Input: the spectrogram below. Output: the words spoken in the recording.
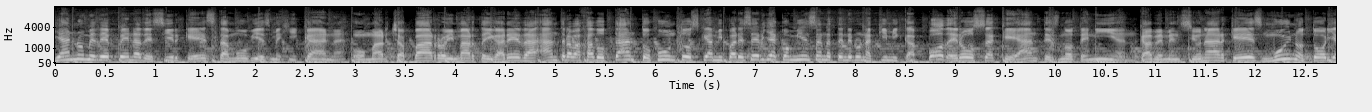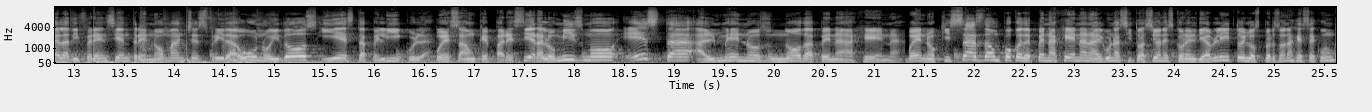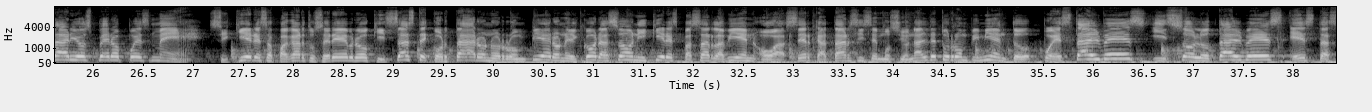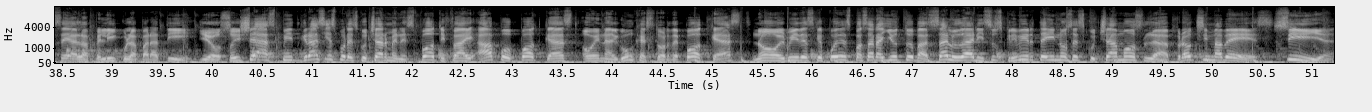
ya no me dé pena decir que esta movie es mexicana. Omar Chaparro y Marta Higareda han trabajado tanto juntos que a mi parecer ya comienzan a tener una química poderosa que antes no tenían. Cabe mencionar que es muy notoria la diferencia entre No Manches Frida 1 y 2 y esta película, pues aunque pareciera lo mismo, esta al menos no da pena ajena. Bueno, quizás da un poco de pena ajena en algunas situaciones con el diablito y los personajes secundarios, pero pues me. Si quieres apagar tu cerebro, quizás te cortaron o rompieron el corazón y quieres pasarla bien o hacer catarsis emocional de tu rompimiento, pues tal vez y solo tal vez esta sea la película para ti. Yo soy Shaspit, gracias por escucharme en Spotify, Apple Podcast o en algún gestor de podcast. No no olvides que puedes pasar a YouTube a saludar y suscribirte y nos escuchamos la próxima vez. Ya.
